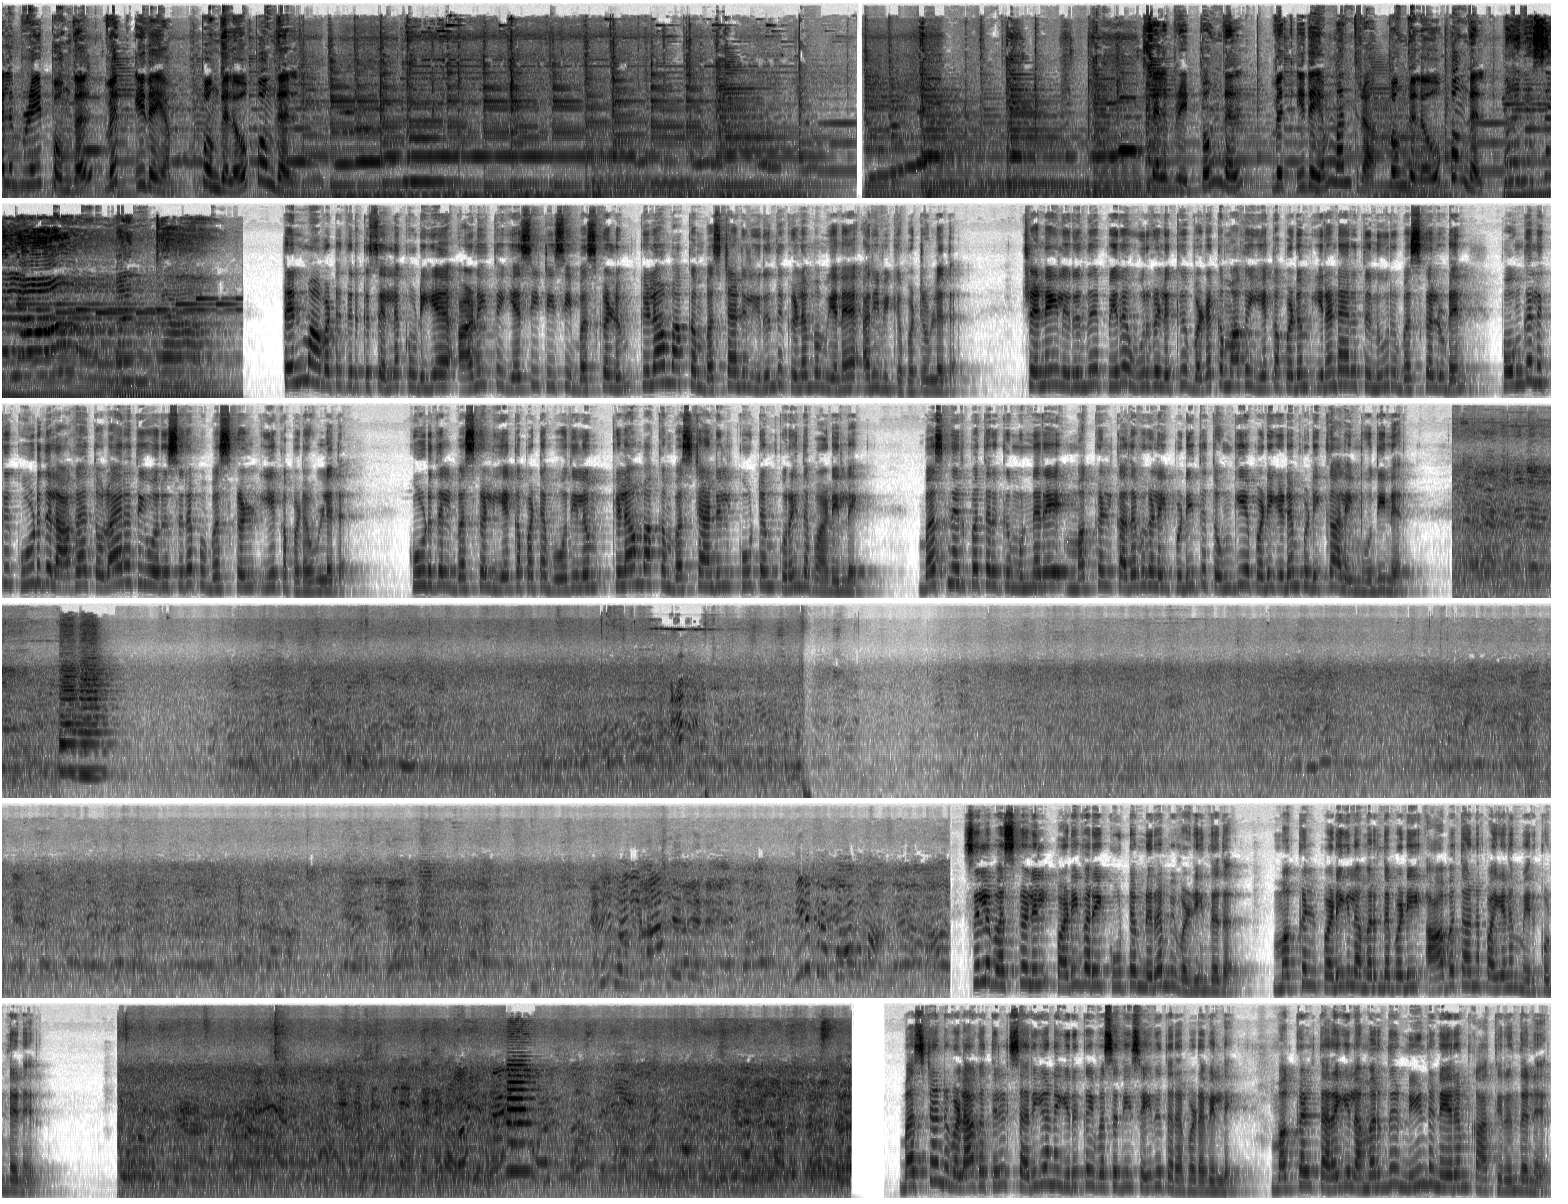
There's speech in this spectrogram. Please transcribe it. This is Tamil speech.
செலிப்ரேட் பொங்கல் வித் இதயம் பொங்கலோ பொங்கல் செலிப்ரேட் பொங்கல் வித் இதயம் மந்த்ரா பொங்கலோ பொங்கல் தென் மாவட்டத்திற்கு செல்லக்கூடிய அனைத்து எஸ்இடிசி பஸ்களும் கிளாம்பாக்கம் பஸ் ஸ்டாண்டில் இருந்து கிளம்பும் என அறிவிக்கப்பட்டுள்ளது. சென்னையிலிருந்து பிற ஊர்களுக்கு வழக்கமாக இயக்கப்படும் இரண்டாயிரத்து நூறு பஸ்களுடன் பொங்கலுக்கு கூடுதலாக தொள்ளாயிரத்தி ஒரு சிறப்பு பஸ்கள் இயக்கப்பட உள்ளது. கூடுதல் பஸ்கள் இயக்கப்பட்ட போதிலும் கிளாம்பாக்கம் பஸ் ஸ்டாண்டில் கூட்டம் குறைந்தபாடில்லை பஸ் நிற்பதற்கு முன்னரே மக்கள் கதவுகளை பிடித்து தொங்கியபடி இடம் பிடிக்க அலைமோதினர். சில பஸ்களில் படிவரை கூட்டம் நிரம்பி வழிந்தது. மக்கள் படியில் அமர்ந்தபடி ஆபத்தான பயணம் மேற்கொண்டனர். பஸ் ஸ்டாண்ட் வளாகத்தில் சரியான இருக்கை வசதி செய்து தரப்படவில்லை. மக்கள் தரையில் அமர்ந்து நீண்ட நேரம் காத்திருந்தனர்.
